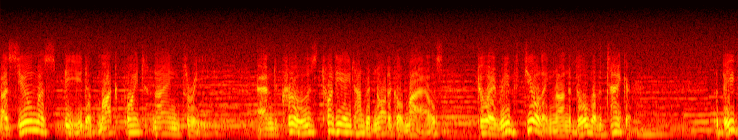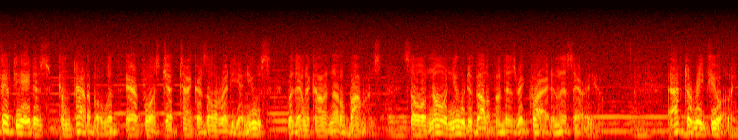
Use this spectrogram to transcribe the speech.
Assume a speed of Mach 0.93 and cruise 2,800 nautical miles to a refueling rendezvous with a tanker. The B-58 is compatible with Air Force jet tankers already in use with intercontinental bombers, so no new development is required in this area. After refueling,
